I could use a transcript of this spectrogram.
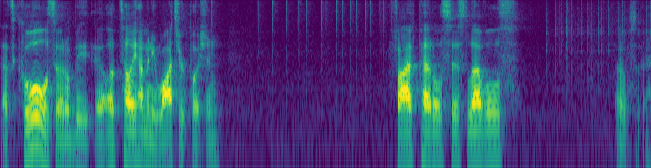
That's cool. So it'll be it'll tell you how many watts you're pushing. Five pedal assist levels. Oh, sorry.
